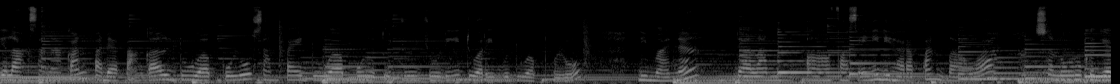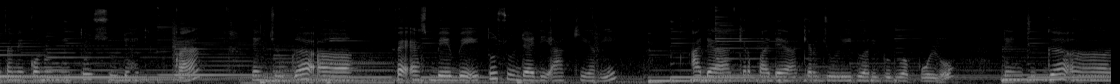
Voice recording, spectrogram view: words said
dilaksanakan pada tanggal 20 sampai 27 Juli 2020 di mana dalam uh, fase ini diharapkan bahwa seluruh kegiatan ekonomi itu sudah dibuka dan juga eh, PSBB itu sudah diakhiri ada akhir pada akhir Juli 2020 dan juga uh,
